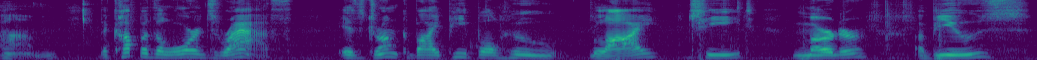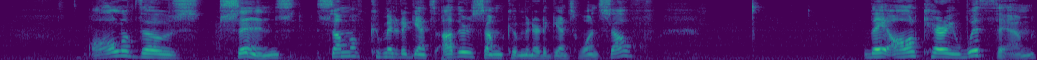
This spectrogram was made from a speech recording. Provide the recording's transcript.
um, the cup of the Lord's wrath is drunk by people who lie, cheat, murder, abuse, all of those sins, some committed against others, some committed against oneself, they all carry with them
